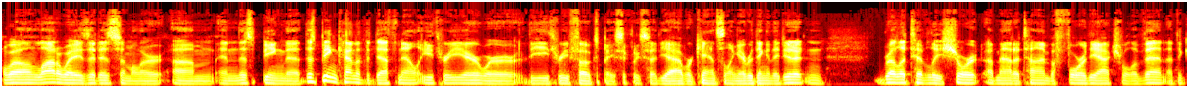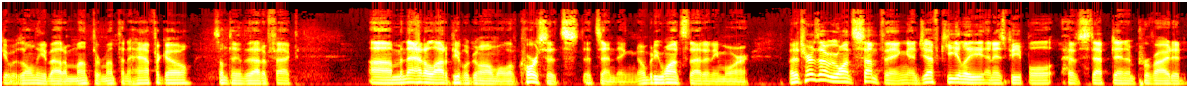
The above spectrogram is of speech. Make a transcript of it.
Well, in a lot of ways, it is similar. Um, and this being the this being kind of the death knell E3 year, where the E3 folks basically said, "Yeah, we're canceling everything," and they did it in relatively short amount of time before the actual event. I think it was only about a month or month and a half ago, something to that effect. Um, and that had a lot of people going, "Well, of course it's it's ending. Nobody wants that anymore." But it turns out we want something, and Geoff Keighley and his people have stepped in and provided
